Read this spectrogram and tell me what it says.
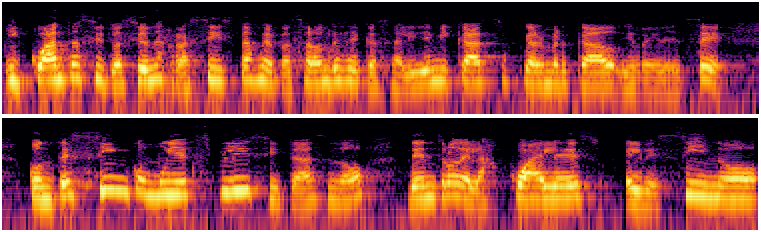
y cuántas situaciones racistas me pasaron desde que salí de mi casa, fui al mercado y regresé. Conté cinco muy explícitas, ¿no? Dentro de las cuales el vecino,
